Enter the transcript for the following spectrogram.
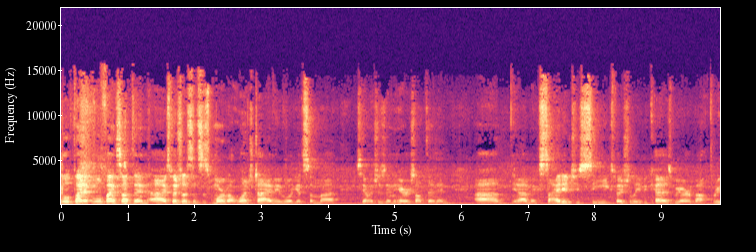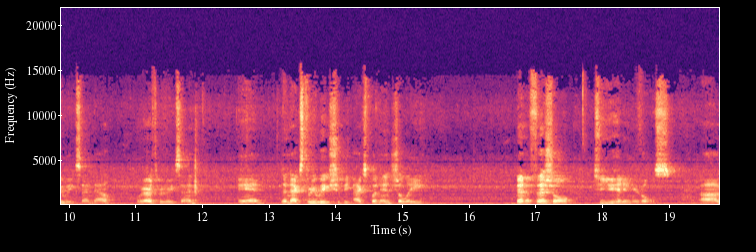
we'll find we'll find something, uh, especially since it's more about lunchtime. Maybe we'll get some uh, sandwiches in here or something. And um, you know, I'm excited to see, especially because we are about three weeks in now. We are three weeks in, and the next three weeks should be exponentially beneficial to you hitting your goals. Uh,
